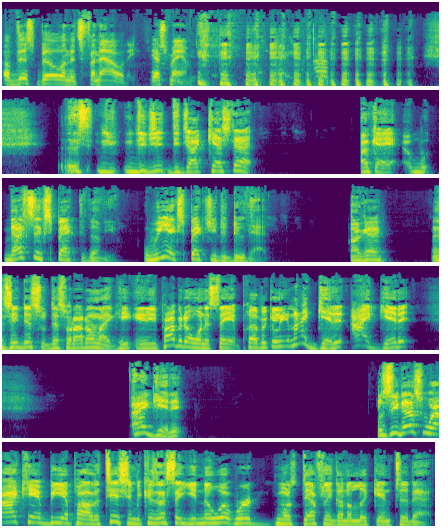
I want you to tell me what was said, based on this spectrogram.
of this bill and its finality. Yes, ma'am. did you did y'all catch that? Okay, that's expected of you. We expect you to do that. Okay, and see this this what I don't like. He he probably don't want to say it publicly, and I get it. I get it. I get it. Well, see, that's where I can't be a politician because I say, you know what? We're most definitely going to look into that.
